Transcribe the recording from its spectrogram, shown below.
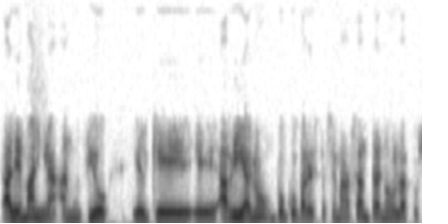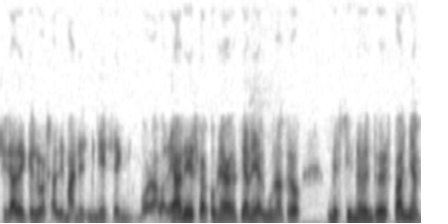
Alemania anunció el que eh, habría, ¿no? Un poco para esta Semana Santa, ¿no? La posibilidad de que los alemanes viniesen a Baleares o a Comunidad Valenciana y algún otro destino dentro de España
